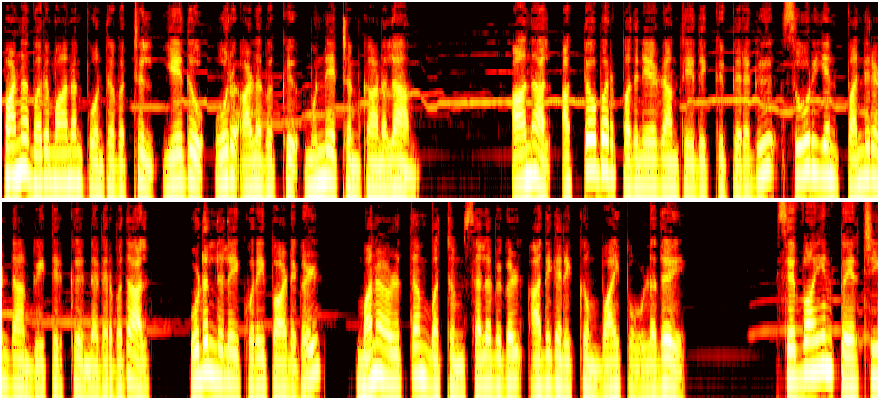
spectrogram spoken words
பண வருமானம் போன்றவற்றில் ஏதோ ஒரு அளவுக்கு முன்னேற்றம் காணலாம். ஆனால் அக்டோபர் பதினேழாம் தேதிக்கு பிறகு சூரியன் பன்னிரண்டாம் வீட்டிற்கு நகர்வதால் உடல்நிலை குறைபாடுகள் மன அழுத்தம் மற்றும் செலவுகள் அதிகரிக்கும் வாய்ப்பு உள்ளது. செவ்வாயின் பயிற்சி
